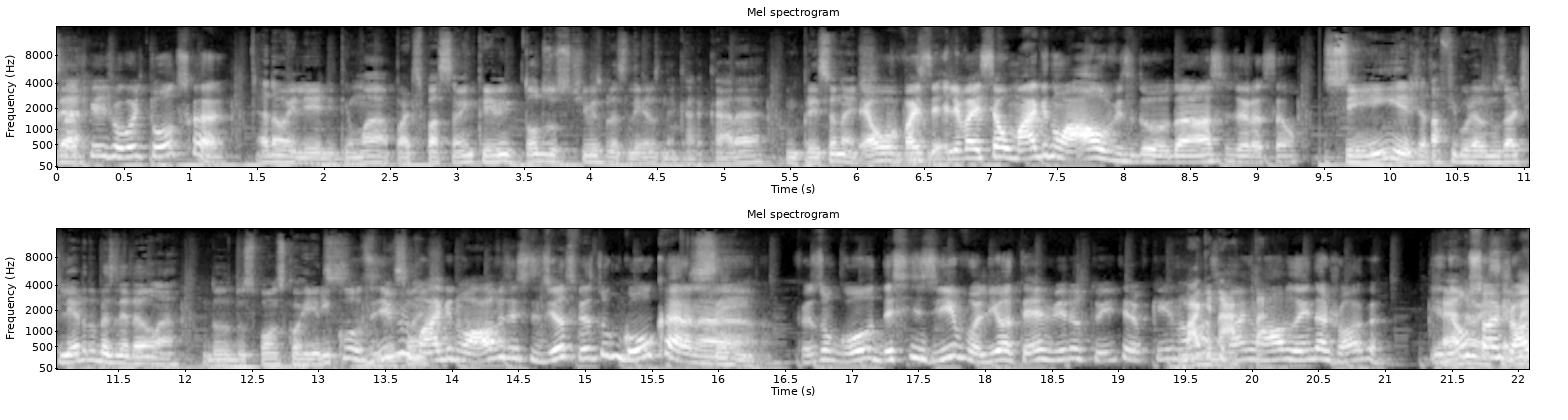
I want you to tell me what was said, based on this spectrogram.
resto, é, acho que ele jogou em todos, cara. é, não, ele, ele tem uma participação incrível em todos os times brasileiros, né, cara? Cara, impressionante. É o, vai ser, ele vai ser o Magno Alves do, da nossa geração. Sim, ele já tá figurando nos artilheiros do Brasileirão lá, do- dos pontos corridos. Inclusive, o. Magno Alves esses dias fez um gol, cara, na... Sim. Fez um gol decisivo ali, eu até vi no Twitter, eu fiquei, nossa, Magnata. o Magno Alves ainda joga. E É, não, não, só aí joga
